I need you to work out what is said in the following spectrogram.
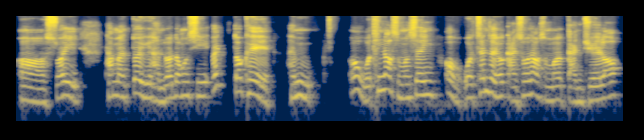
哦，所以他们对于很多东西，哎，都可以很哦，我听到什么声音，哦，我真的有感受到什么感觉咯。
